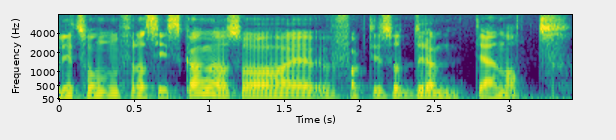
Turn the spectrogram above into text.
litt sånn fra sist gang, da, så har jeg faktisk så drømte jeg natt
